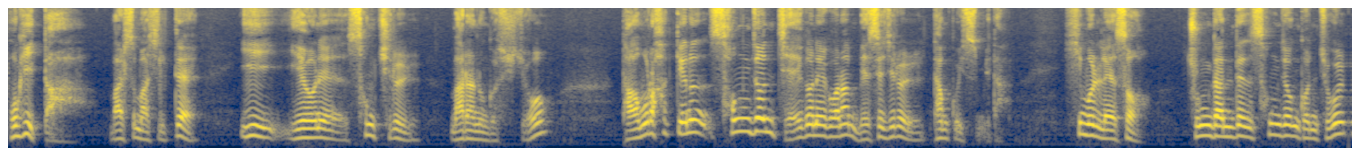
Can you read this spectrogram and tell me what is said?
복이 있다 말씀하실 때 이 예언의 성취를 말하는 것이죠. 다음으로 학계는 성전 재건에 관한 메시지를 담고 있습니다. 힘을 내서 중단된 성전 건축을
